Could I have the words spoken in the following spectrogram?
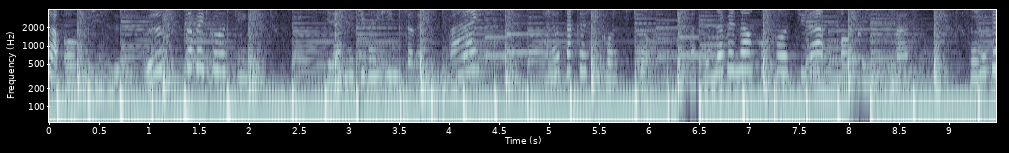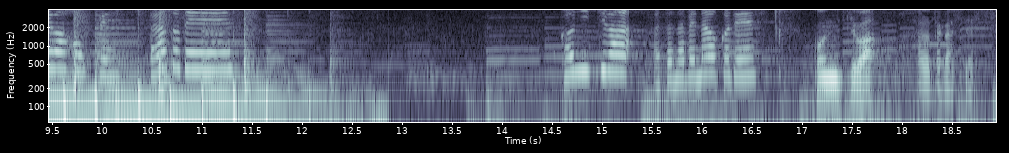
がお送りするぶっとべコーチング。ひらめきのヒントがいっぱい。原隆コーチと渡辺直子コーチがお送りします。それでは本編スタートです。こんにちは渡辺直子です。こんにちは原隆です、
